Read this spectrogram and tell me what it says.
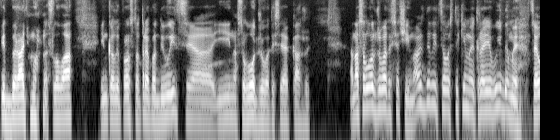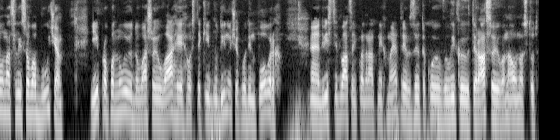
підбирати можна слова, інколи просто треба дивитися і насолоджуватися, як кажуть. А насолоджуватися чим? А ось дивіться, ось такими краєвидами. Це у нас лісова буча. І пропоную до вашої уваги ось такий будиночок в один поверх. е, 220 квадратних метрів з такою великою терасою. Вона у нас тут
